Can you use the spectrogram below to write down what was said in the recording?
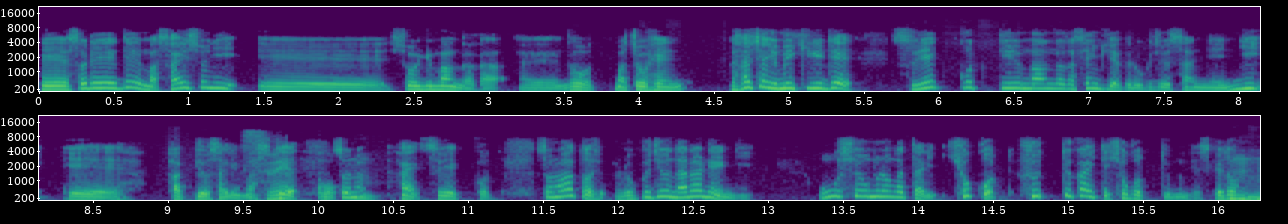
えーそれで、まあ、最初に、えー将棋漫画が、えーの、まあ、長編、最初は読み切りで、末っ子っていう漫画が1963年に、えー発表されましてその、うんはい、末っ子。その後、67年に、王将物語、ひょこ、ふって書いてひょこって読むんですけど、うんうんう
